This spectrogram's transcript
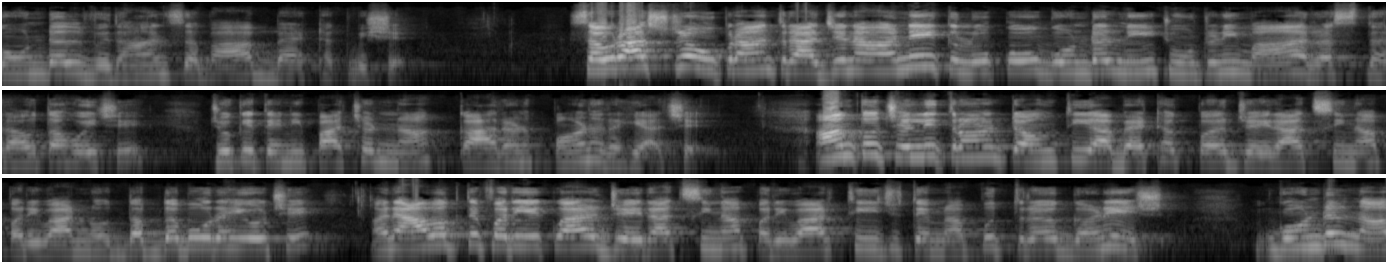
ગોંડલ વિધાનસભા બેઠક વિશે. સૌરાષ્ટ્ર ઉપરાંત રાજ્યના અનેક લોકો ગોંડલની ચૂંટણીમાં રસ ધરાવતા હોય છે, જો કે તેની પાછળના કારણ પણ રહ્યા છે. આમ તો છેલ્લી ત્રણ ટર્મથી આ બેઠક પર જયરાજસિંહના પરિવારનો દબદબો રહ્યો છે અને આ વખતે ફરી એકવાર જયરાજસિંહના પરિવારથી જ તેમના પુત્ર ગણેશ ગોંડલના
